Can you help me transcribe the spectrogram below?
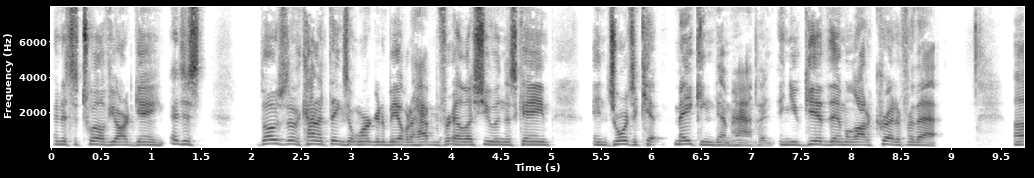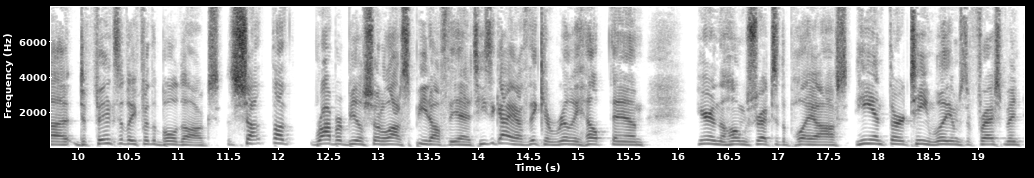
and it's a 12 yard gain. It just, those are the kind of things that weren't going to be able to happen for LSU in this game. And Georgia kept making them happen. And you give them a lot of credit for that. Uh, defensively for the Bulldogs, shot, thought Robert Beal showed a lot of speed off the edge. He's a guy I think can really help them here in the home stretch of the playoffs. He and 13, Williams, the freshman,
